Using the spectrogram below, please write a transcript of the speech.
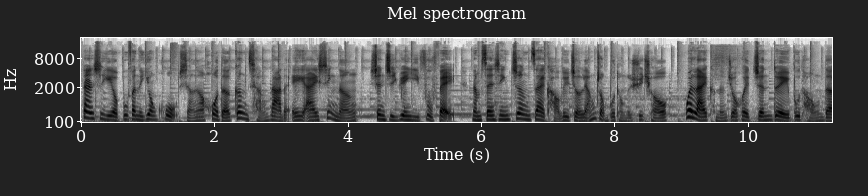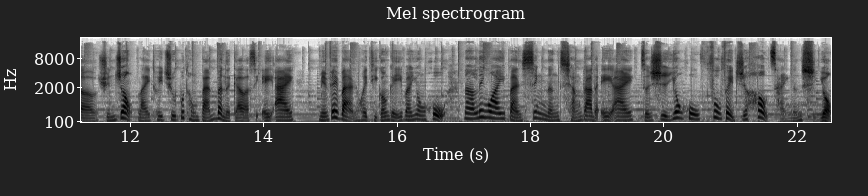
但是也有部分的用户想要获得更强大的 AI 性能，甚至愿意付费。那么，三星正在考虑这两种不同的需求，未来可能就会针对不同的群众来推出不同版本的 Galaxy AI。免费版会提供给一般用户，那另外一版性能强大的 AI 则是用户付费之后才能使用。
